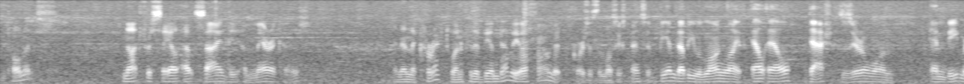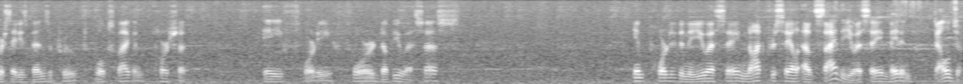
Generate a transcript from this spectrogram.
components. Not for sale outside the Americas. And then the correct one for the BMW, I found it. Of course, it's the most expensive. BMW Long Life LL-01. MB, Mercedes-Benz approved. Volkswagen, Porsche A40, Ford WSS. Imported in the USA, not for sale outside the USA, made in Belgium.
